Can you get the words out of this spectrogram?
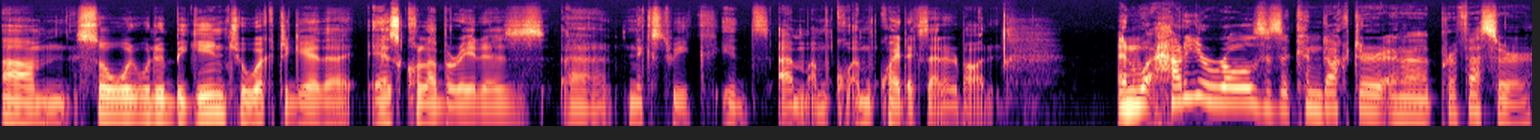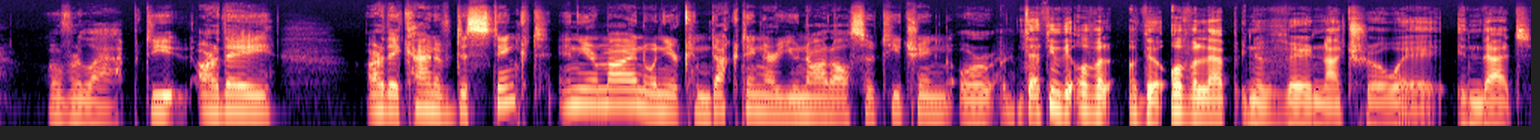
Um, so when we begin to work together as collaborators uh, next week, it's, I'm, I'm, I'm quite excited about it. And what, how do your roles as a conductor and a professor overlap? Do you, are they are they kind of distinct in your mind when you're conducting? Are you not also teaching? Or I think they over they overlap in a very natural way. In that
